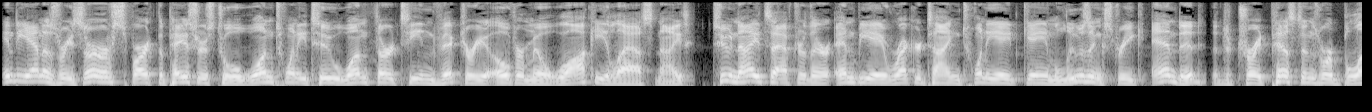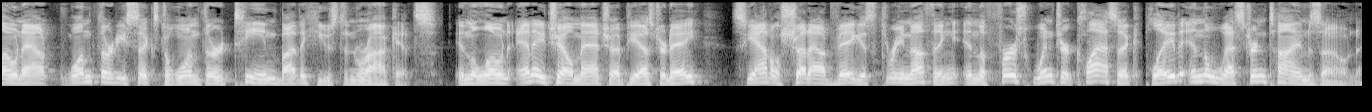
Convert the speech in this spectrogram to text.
Indiana's reserve sparked the Pacers to a 122 113 victory over Milwaukee last night. Two nights after their NBA record tying 28 game losing streak ended, the Detroit Pistons were blown out 136 113 by the Houston Rockets. In the lone NHL matchup yesterday, Seattle shut out Vegas 3 0 in the first Winter Classic played in the Western Time Zone.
